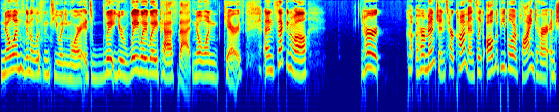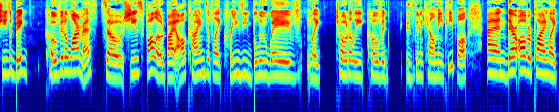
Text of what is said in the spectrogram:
No one's going to listen to you anymore. It's way you're way way way past that. No one cares. And second of all her her mentions, her comments, like all the people are applying to her, and she's a big COVID alarmist. So she's followed by all kinds of like crazy blue wave, like totally COVID is going to kill me people. And they're all replying, like,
